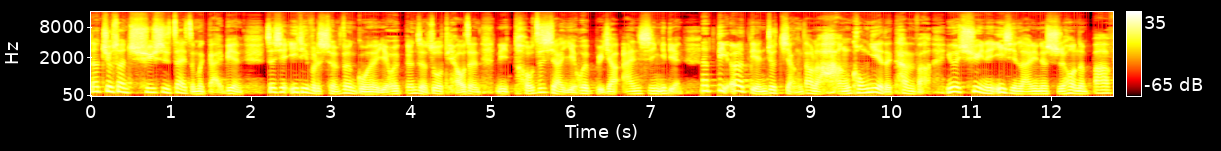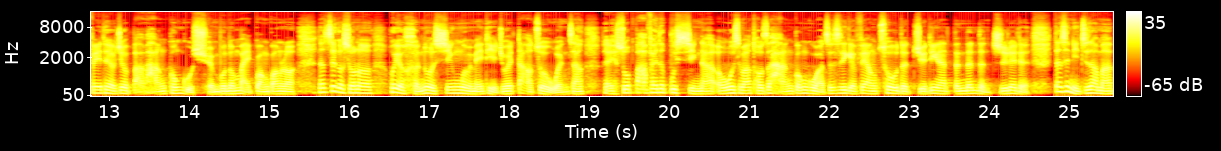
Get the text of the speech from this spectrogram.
那就算趋势再怎么改变，这些 ETF 的成分股呢也会跟着做调整，你投资起来也会比较安心一点。那第二点就讲到了航空业的看法，因为去年疫情来临的时候呢，巴菲特就把航空股全部都卖光光了。那这个时候呢，会有很多的新闻媒体就会大。做文章，哎，说巴菲特不行啊，哦，为什么要投资航空股啊？这是一个非常错误的决定啊，等等等之类的。但是你知道吗？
